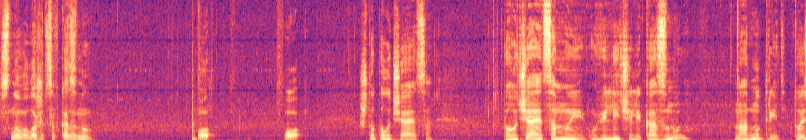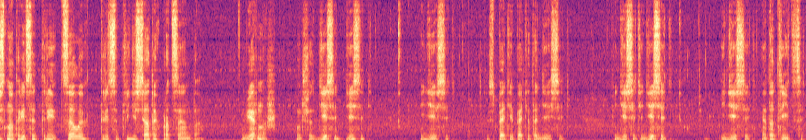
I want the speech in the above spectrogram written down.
Снова ложится в казну. Оп. Оп. Что получается? Получается, мы увеличили казну на одну треть, то есть на 33,33%. Верно ж? Вот сейчас 10, 10 и 10. То есть 5 и 5 это 10. И 10 и 10 и 10 это 30.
